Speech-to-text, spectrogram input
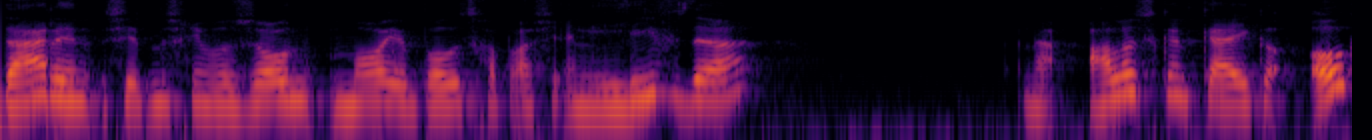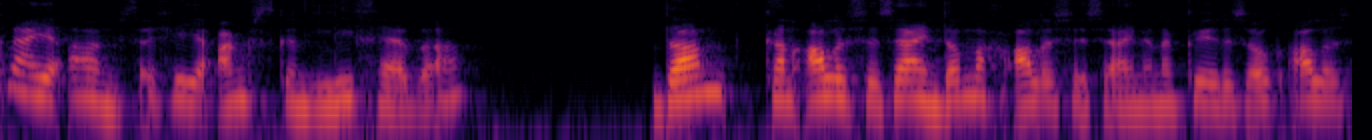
daarin zit misschien wel zo'n mooie boodschap als je in liefde naar alles kunt kijken, ook naar je angst. Als je je angst kunt liefhebben, dan kan alles er zijn. Dan mag alles er zijn. En dan kun je dus ook alles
